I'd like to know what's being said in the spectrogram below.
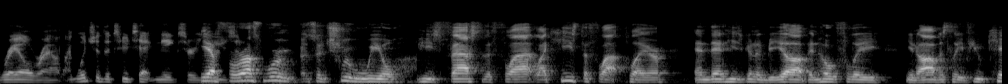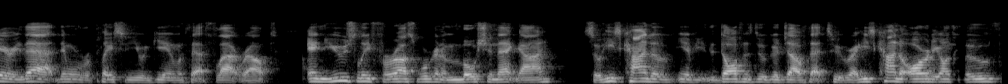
rail route? Like which of the two techniques are you yeah using? for us we're it's a true wheel. He's fast to the flat like he's the flat player and then he's going to be up and hopefully you know obviously if you carry that then we're replacing you again with that flat route. And usually for us we're going to motion that guy. So he's kind of you know you, the dolphins do a good job with that too right? He's kind of already on the move.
